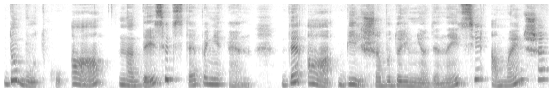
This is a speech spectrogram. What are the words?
добутку а на 10 в степені n, де а більше або дорівнює одиниці, а менше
